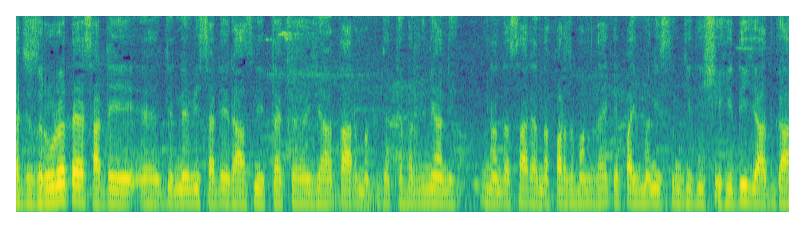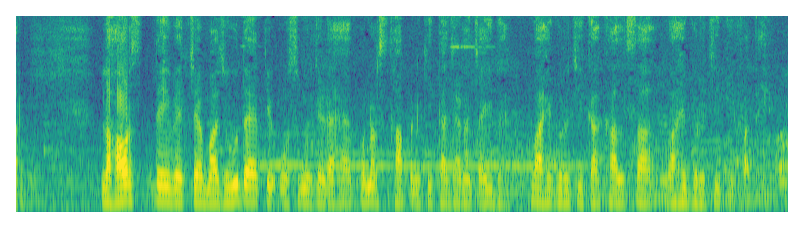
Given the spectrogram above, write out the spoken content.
ਅੱਜ ਜ਼ਰੂਰਤ ਹੈ ਸਾਡੇ ਜਿੰਨੇ ਵੀ ਸਾਡੇ ਰਾਜਨੀਤਿਕ ਜਾਂ ਧਾਰਮਿਕ ਜਥੇਬੰਦੀਆਂ ਨੇ, ਉਹਨਾਂ ਦਾ ਸਾਰਿਆਂ ਦਾ ਫਰਜ਼ ਬਣਦਾ ਹੈ ਕਿ ਭਾਈ ਮਨੀ ਸਿੰਘ ਜੀ ਦੀ ਸ਼ਹੀਦੀ ਯਾਦਗਾਰ ਲਾਹੌਰ ਦੇ ਵਿੱਚ ਮੌਜੂਦ ਹੈ ਤੇ ਉਸ ਨੂੰ ਜਿਹੜਾ ਹੈ ਪੁਨਰ ਸਥਾਪਨ ਕੀਤਾ ਜਾਣਾ ਚਾਹੀਦਾ ਹੈ। ਵਾਹਿਗੁਰੂ ਜੀ ਕਾ ਖਾਲਸਾ, ਵਾਹਿਗੁਰੂ ਜੀ ਕੀ ਫਤਿਹ।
